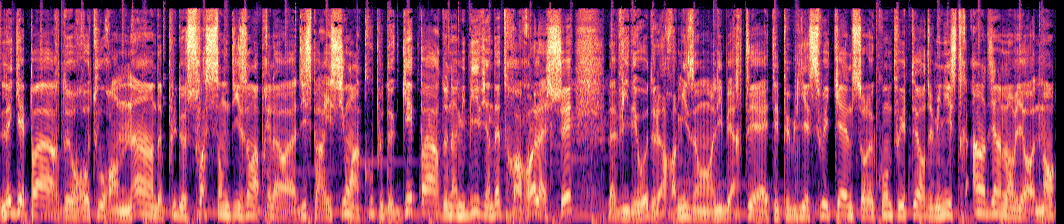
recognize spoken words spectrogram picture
Les guépards de retour en Inde, plus de 70 ans après leur disparition, un couple de guépards de Namibie vient d'être relâché. La vidéo de leur remise en liberté a été publiée ce week-end sur le compte Twitter du ministre indien de l'Environnement.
